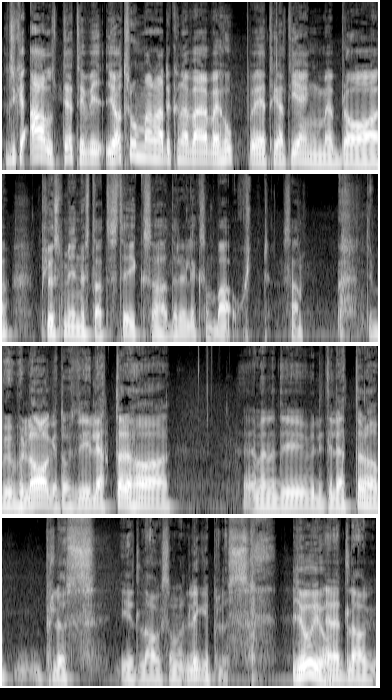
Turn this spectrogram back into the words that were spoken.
Jag tycker alltid att det, vi- jag tror man hade kunnat värva ihop ett helt gäng med bra plus minus statistik så hade det liksom bara sen. det beror på laget också. Det är ju lättare att ha... Jag menar, det är lite lättare att ha plus i ett lag som ligger plus. Jo, jo. Än ett lag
